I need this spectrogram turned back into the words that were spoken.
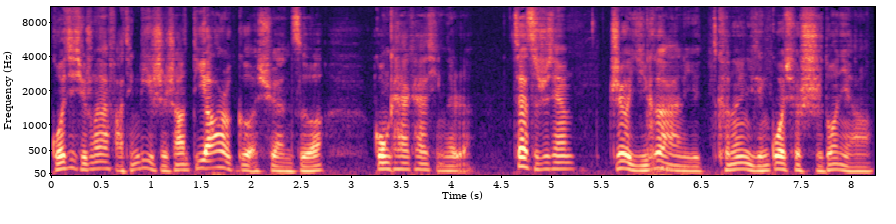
国际体育仲裁法庭历史上第二个选择。公开开庭的人。在此之前，只有一个案例，可能已经过去十多年了。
